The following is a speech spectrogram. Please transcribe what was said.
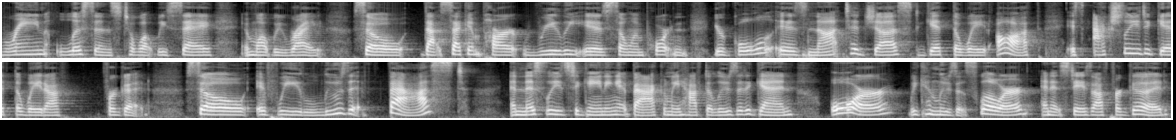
brain listens to what we say and what we write. So that second part really is so important. Your goal is not to just get the weight off, it's actually to get the weight off for good. So if we lose it fast, and this leads to gaining it back and we have to lose it again, or we can lose it slower and it stays off for good.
